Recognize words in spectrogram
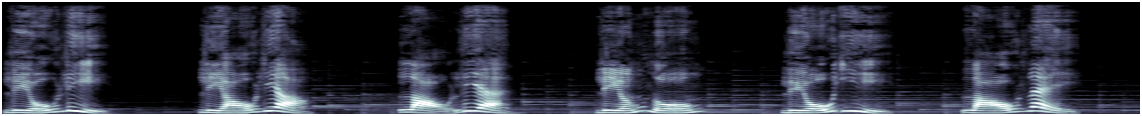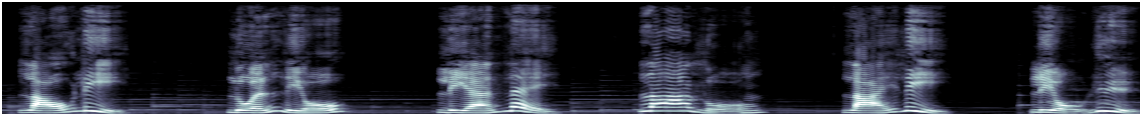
流利，嘹亮，老练。玲珑，留意，劳累，劳力，轮流，连累，拉拢，来历，柳绿，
